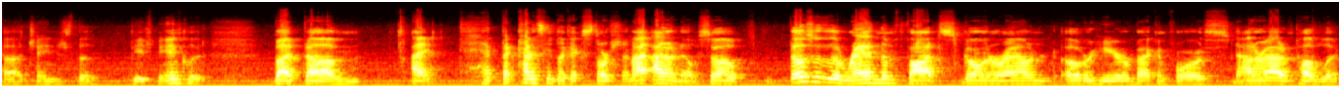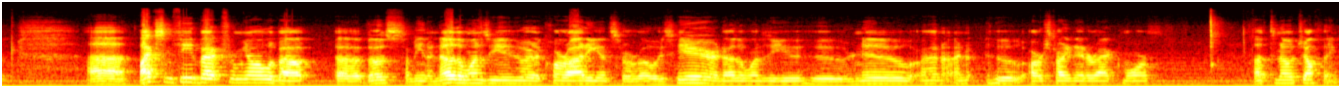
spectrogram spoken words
uh, change the PHP include. But um, I that kind of seems like extortion. I, I don't know. So those are the random thoughts going around over here, back and forth. Now they're out in public. Uh, like some feedback from y'all about uh, those. I mean, I know the ones of you who are the core audience who are always here. I know the ones of you who are new and, and who are starting to interact more. Love to know what y'all think.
